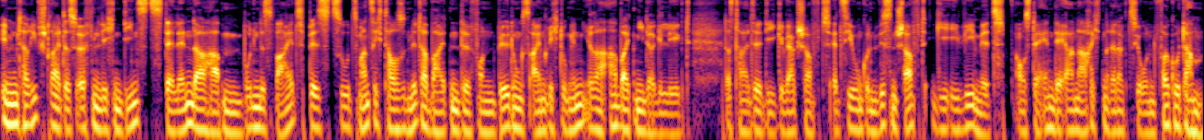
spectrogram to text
Im Tarifstreit des öffentlichen Dienstes der Länder haben bundesweit bis zu 20.000 Mitarbeitende von Bildungseinrichtungen ihre Arbeit niedergelegt. Das teilte die Gewerkschaft Erziehung und Wissenschaft GEW mit aus der NDR Nachrichtenredaktion Volko Damm.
